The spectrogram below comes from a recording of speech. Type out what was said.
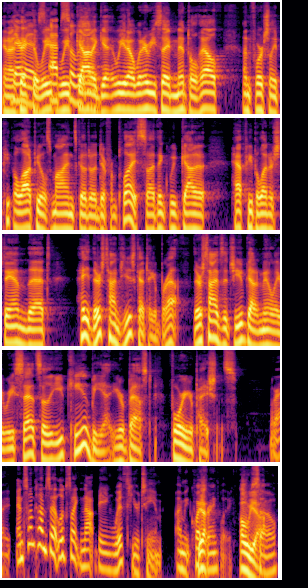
And I there think is, that we absolutely. we've got to get. You know, whenever you say mental health, unfortunately, a lot of people's minds go to a different place. So I think we've got to have people understand that. Hey, there's times you just got to take a breath. There's times that you've got to mentally reset so that you can be at your best for your patients. Right. And sometimes that looks like not being with your team. I mean, quite yeah. frankly. Oh, yeah. So,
